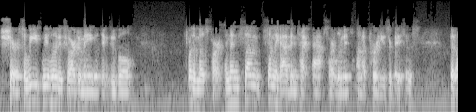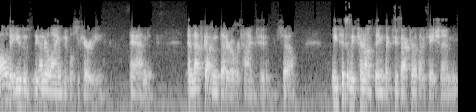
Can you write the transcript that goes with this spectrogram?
Sure. So we we limit it to our domain within Google for the most part, and then some some of the admin type apps are limited on a per user basis but all of it uses the underlying Google security, and and that's gotten better over time too. So we typically turn on things like two-factor authentication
